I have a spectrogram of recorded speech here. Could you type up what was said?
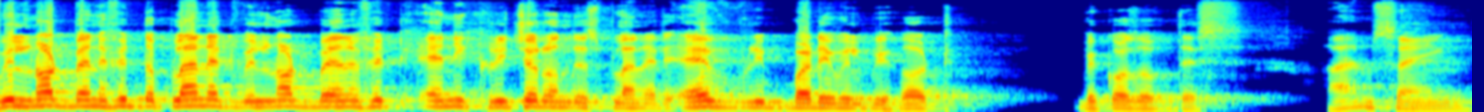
Will not benefit the planet, will not benefit any creature on this planet, everybody will be hurt because of this. I'm saying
